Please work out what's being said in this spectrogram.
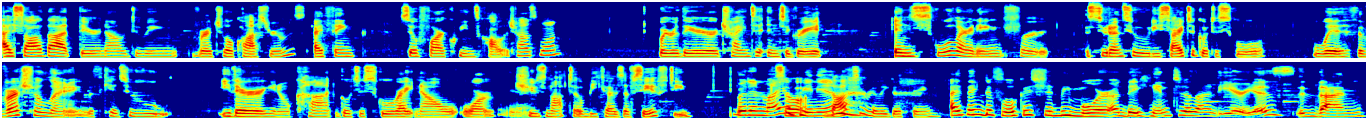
I saw that they're now doing virtual classrooms. I think so far Queens College has one where they're trying to integrate in school learning for students who decide to go to school with the virtual learning with kids who either you know can't go to school right now or yeah. choose not to because of safety but in my so opinion that's a really good thing i think the focus should be more on the hinterland areas than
